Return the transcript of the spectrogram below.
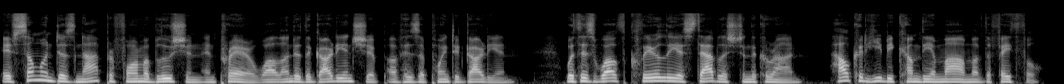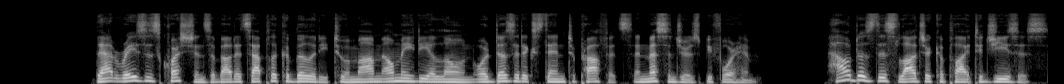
If someone does not perform ablution and prayer while under the guardianship of his appointed guardian, with his wealth clearly established in the Quran, how could he become the Imam of the faithful? That raises questions about its applicability to Imam al Mahdi alone, or does it extend to prophets and messengers before him? How does this logic apply to Jesus,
